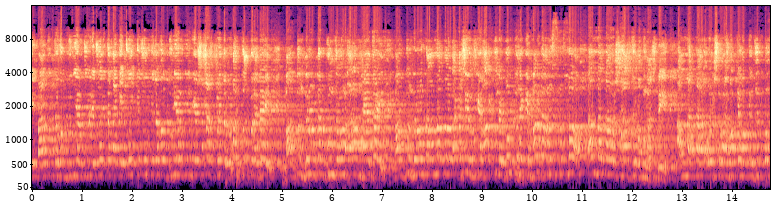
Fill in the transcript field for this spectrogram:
এই বাতিল যখন দুনিয়ার জমিনে চলতে থাকে চলতে চলতে যখন দুনিয়ার দুনিয়া শাসন করে তো রূপান্তর করে দেয় মাধ্যম ধরনটার গুণ যখন হারাম হয়ে যায় মাধ্যম ধরনটা আল্লাহ তাআলা আকাশের বুকে হাত তুলে বলতে থাকে মারদা রাসূলুল্লাহ আল্লাহ তাআলার সাহায্য কখন আসবে? আল্লাহ তাআলা ওই সময় হকে হকে যুগপথের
